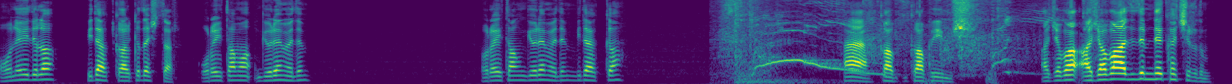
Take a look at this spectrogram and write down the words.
O neydi la? Bir dakika arkadaşlar. Orayı tam göremedim. Orayı tam göremedim. Bir dakika. Ha kap kapıymış. Acaba acaba dedim ne kaçırdım.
